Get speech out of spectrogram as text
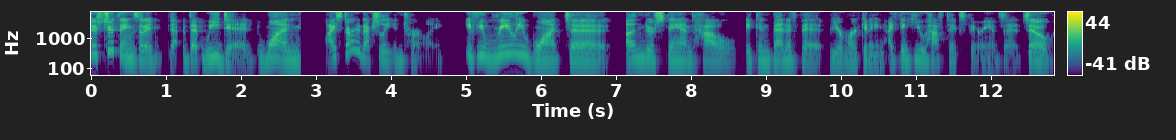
There's two things that I that we did. One, I started actually internally. If you really want to understand how it can benefit your marketing, I think you have to experience it. So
